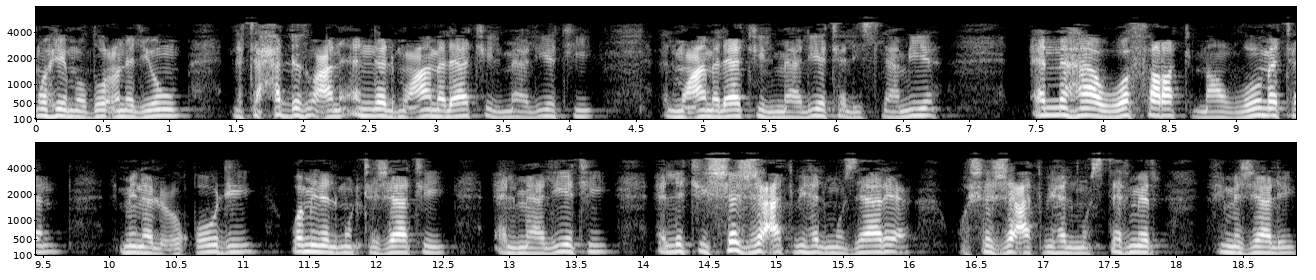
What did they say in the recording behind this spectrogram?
وهي موضوعنا اليوم نتحدث عن أن المعاملات المالية المعاملات المالية الإسلامية أنها وفرت منظومة من العقود ومن المنتجات المالية التي شجعت بها المزارع وشجعت بها المستثمر في مجال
